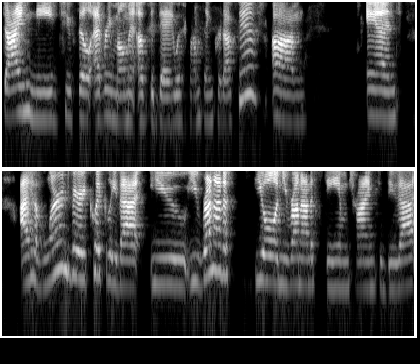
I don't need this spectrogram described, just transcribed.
dying need to fill every moment of the day with something productive. Um, and I have learned very quickly that you you run out of fuel and you run out of steam trying to do that.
